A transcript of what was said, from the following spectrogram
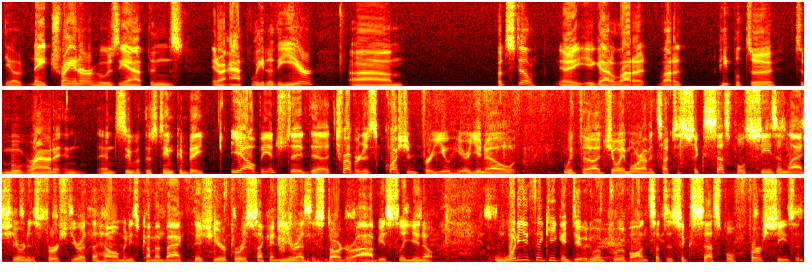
you know Nate Trainer, who is the Athens you know athlete of the year. Um, but still, you, know, you got a lot of lot of people to to move around and and see what this team can be. Yeah, I'll be interested. Uh, Trevor, just a question for you here. You know, with uh, Joey Moore having such a successful season last year in his first year at the helm, and he's coming back this year for his second year as a starter, obviously, you know, what do you think he can do to improve on such a successful first season?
